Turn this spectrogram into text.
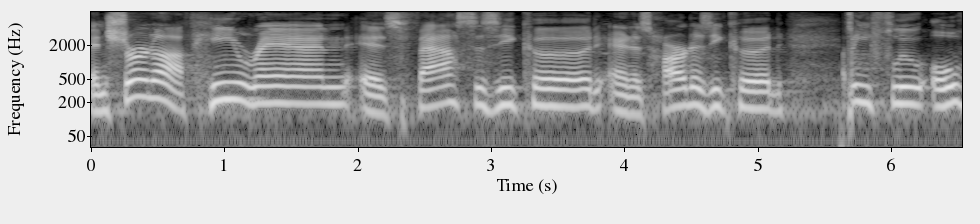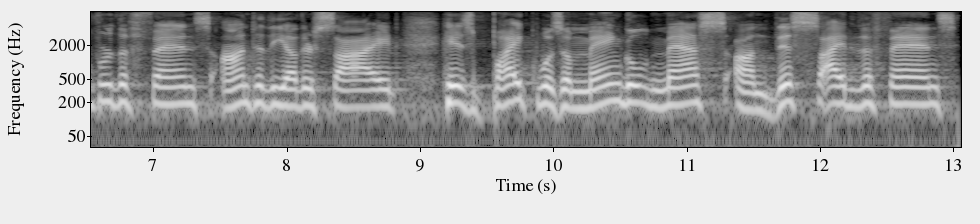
And sure enough, he ran as fast as he could and as hard as he could. He flew over the fence onto the other side. His bike was a mangled mess on this side of the fence.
